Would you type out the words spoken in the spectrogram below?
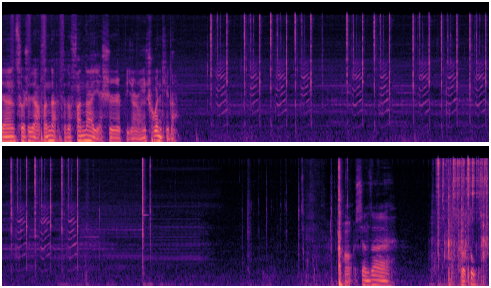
先测试一下翻带，它的翻带也是比较容易出问题的。好，现在测速。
